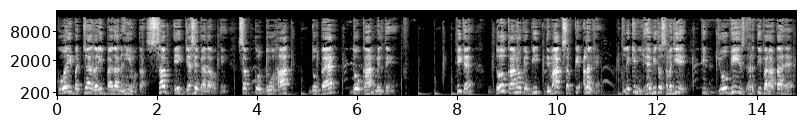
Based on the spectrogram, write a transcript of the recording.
कोई बच्चा गरीब पैदा नहीं होता, सब एक जैसे पैदा होते हैं। सबको दो हाथ, दो पैर, दो कान मिलते हैं। ठीक है? दो कानों के बीच दिमाग सबके अलग हैं। लेकिन यह भी तो समझिए कि जो भी इस धरती पर आता है,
